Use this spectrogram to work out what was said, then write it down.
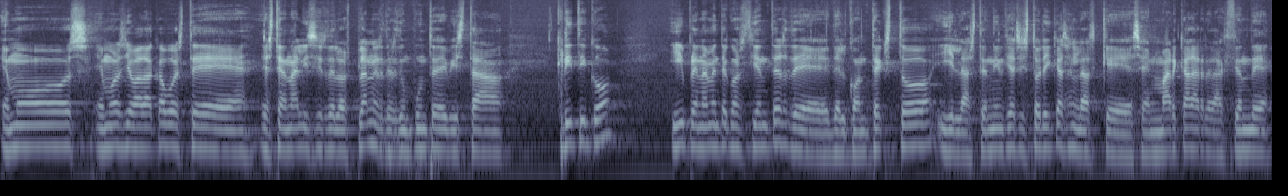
Hemos, hemos, llevado a cabo este, este análisis de los planes desde un punto de vista crítico y plenamente conscientes de, del contexto y las tendencias históricas en las que se enmarca la redacción de,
